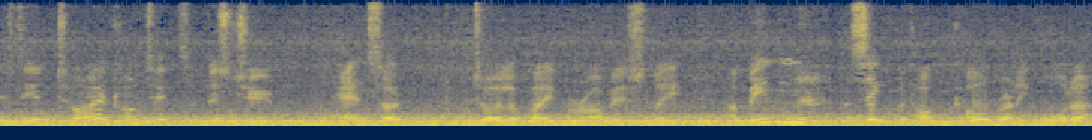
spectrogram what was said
is the entire contents of this tube. Hand soap, toilet paper obviously, a bin, a sink with hot and cold running water,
